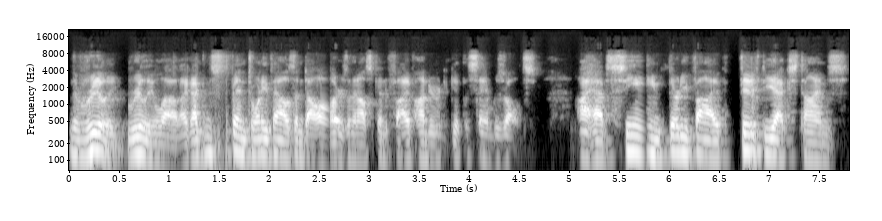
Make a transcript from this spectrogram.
They're really, really low. Like I can spend $20,000 and then I'll spend 500 to get the same results. I have seen 35, 50x times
